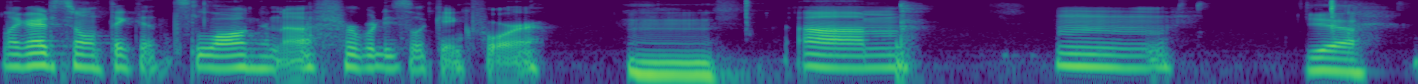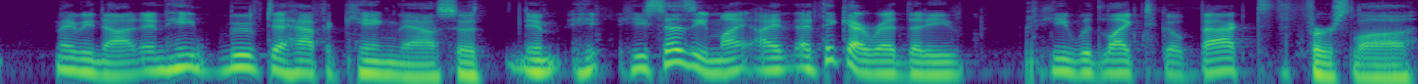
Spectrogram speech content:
Like I just don't think it's long enough for what he's looking for. Mm. Um. Hmm. Yeah, maybe not. And he moved to half a king now, so it, he, he says he might. I, I think I read that he he would like to go back to the first law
